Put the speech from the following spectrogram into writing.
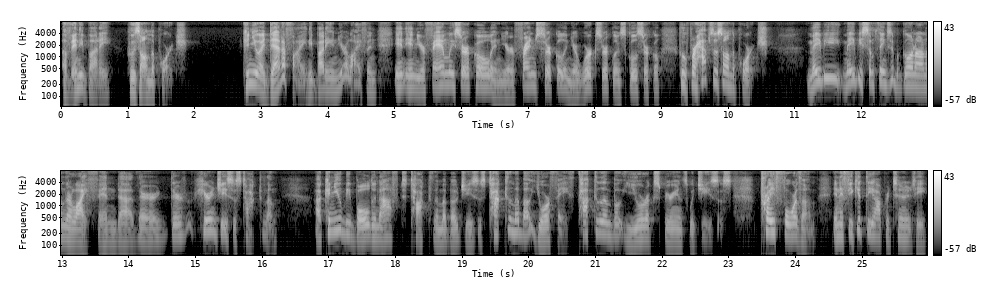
of anybody who's on the porch? Can you identify anybody in your life and in, in your family circle, in your friend circle, in your work circle, in school circle, who perhaps is on the porch? Maybe, maybe some things have been going on in their life and uh, they're, they're hearing Jesus talk to them. Uh, can you be bold enough to talk to them about Jesus? Talk to them about your faith. Talk to them about your experience with Jesus. Pray for them. And if you get the opportunity,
